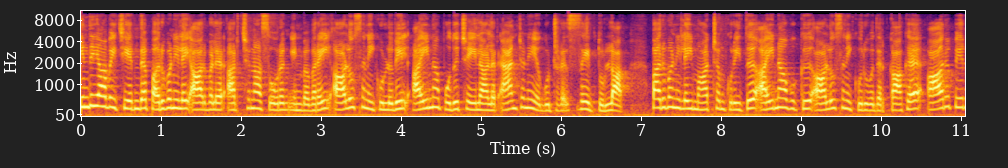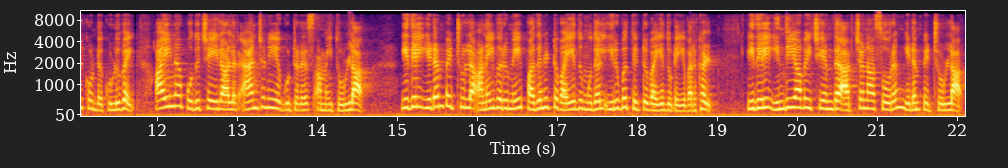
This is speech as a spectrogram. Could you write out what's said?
இந்தியாவைச் சேர்ந்த பருவநிலை ஆர்வலர் அர்ச்சனா சோரங் என்பவரை ஆலோசனைக் குழுவில் ஐநா பொதுச் செயலாளர் ஆண்டனியோ குட்ரஸ் சேர்த்துள்ளார். பருவநிலை மாற்றம் குறித்து ஐநாவுக்கு ஆலோசனை கூறுவதற்காக ஆறு பேர் கொண்ட குழுவை ஐநா பொதுச் செயலாளர் ஆண்டனியோ குட்ரஸ் அமைத்துள்ளார். இதில் இடம்பெற்றுள்ள அனைவருமே பதினெட்டு வயது முதல் இருபத்தெட்டு வயதுடையவர்கள். இதில் இந்தியாவைச் சேர்ந்த அர்ச்சனா சோரங் இடம்பெற்றுள்ளார்.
